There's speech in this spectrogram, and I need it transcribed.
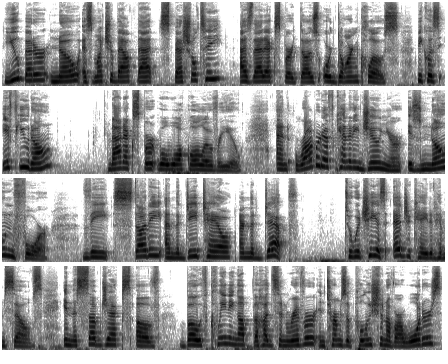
you better know as much about that specialty as that expert does, or darn close. Because if you don't, that expert will walk all over you. And Robert F. Kennedy Jr. is known for the study and the detail and the depth to which he has educated himself in the subjects of both cleaning up the Hudson River in terms of pollution of our waters,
